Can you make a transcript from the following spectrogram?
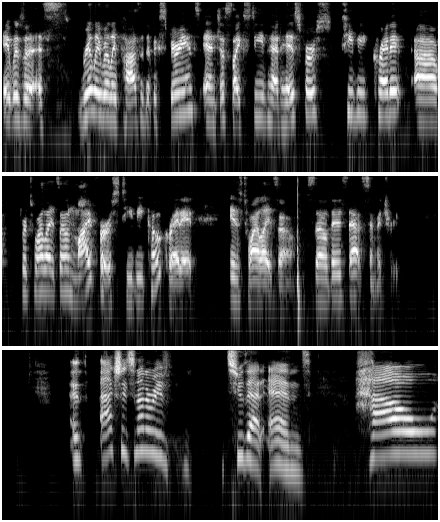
it was a, a really really positive experience. And just like Steve had his first TV credit uh, for Twilight Zone, my first TV co-credit is Twilight Zone. So there's that symmetry. And actually, it's not a to that end. How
